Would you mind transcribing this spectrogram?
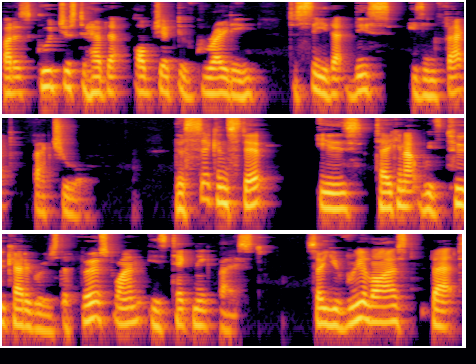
but it's good just to have that objective grading to see that this is in fact factual. The second step is taken up with two categories. The first one is technique based. So you've realized that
